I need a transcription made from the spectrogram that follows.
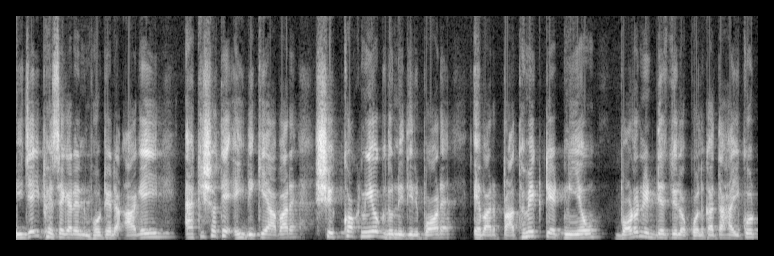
নিজেই ফেসে গেলেন ভোটের আগেই। একই সাথে এইদিকে আবার শিক্ষক নিয়োগ দুর্নীতির পর এবার প্রাথমিক টেট নিয়েও বড় নির্দেশ দিল কলকাতা হাইকোর্ট।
